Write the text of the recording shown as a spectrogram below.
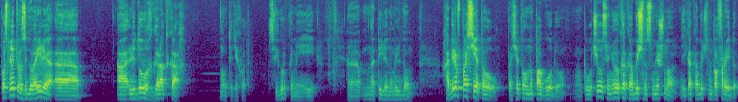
После этого заговорили о, о ледовых городках, ну вот этих вот, с фигурками и э, напиленным льдом. Хабиров посетовал, посетовал на погоду. Получилось у него, как обычно, смешно и как обычно по Фрейду.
